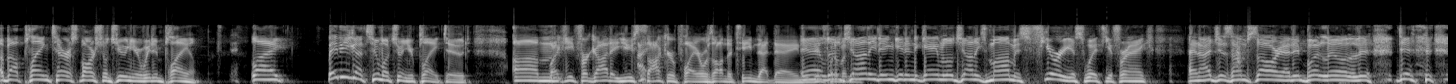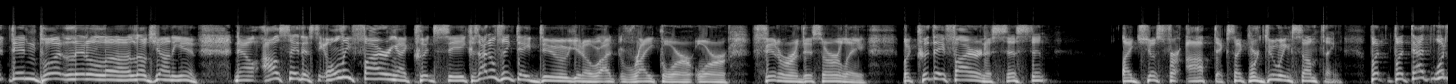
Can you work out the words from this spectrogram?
about playing Terrace Marshall Jr. We didn't play him." Like maybe you got too much on your plate, dude. Um, Like he forgot a youth soccer player was on the team that day. and yeah, little him in- Johnny didn't get in the game. Little Johnny's mom is furious with you, Frank. And I just, I'm sorry, I didn't put little, li- didn't, didn't put little, uh, little Johnny in. Now, I'll say this: the only firing I could see, because I don't think they do, you know, Reich or or Fitterer this early, but could they fire an assistant? Like just for optics, like we're doing something, but but that what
